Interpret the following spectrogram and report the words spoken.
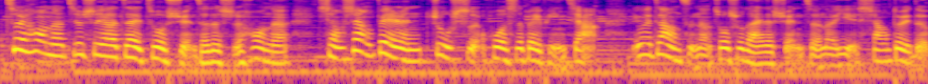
最后呢，就是要在做选择的时候呢，想象被人注视或是被评价，因为这样子呢，做出来的选择呢，也相对的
